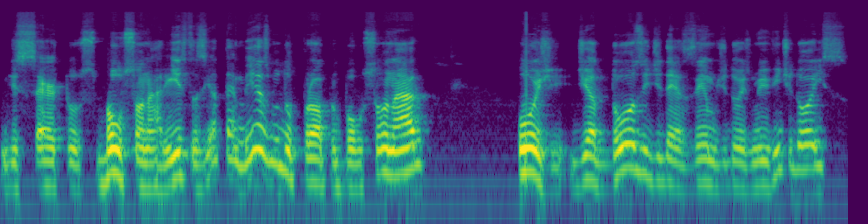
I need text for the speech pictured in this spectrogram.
de certos bolsonaristas e até mesmo do próprio Bolsonaro, hoje, dia 12 de dezembro de 2022,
